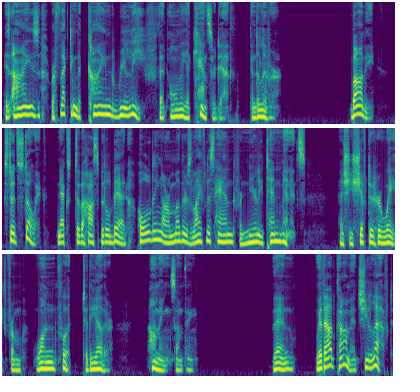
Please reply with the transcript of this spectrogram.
his eyes reflecting the kind relief that only a cancer death can deliver. Bobby stood stoic next to the hospital bed, holding our mother's lifeless hand for nearly ten minutes as she shifted her weight from one foot to the other, humming something. Then, without comment, she left,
